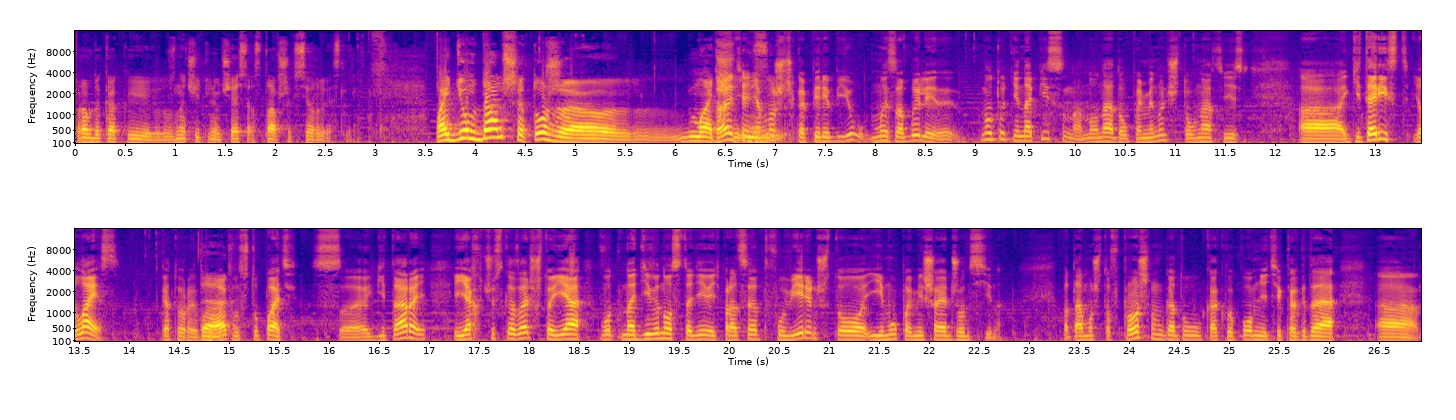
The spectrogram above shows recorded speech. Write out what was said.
Правда, как и значительную часть оставшихся рестлеров. Пойдем дальше, тоже э, матч. Давайте я немножечко перебью. Мы забыли, ну тут не написано, но надо упомянуть, что у нас есть э, гитарист Илайс, который так. будет выступать с э, гитарой. И я хочу сказать, что я вот на 99% уверен, что ему помешает Джон Сина. Потому что в прошлом году, как вы помните, когда э,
